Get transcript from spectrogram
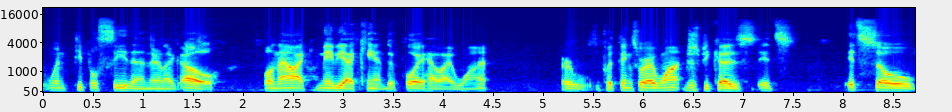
when people see them, they're like, oh, well now I maybe I can't deploy how I want or put things where I want just because it's it's so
